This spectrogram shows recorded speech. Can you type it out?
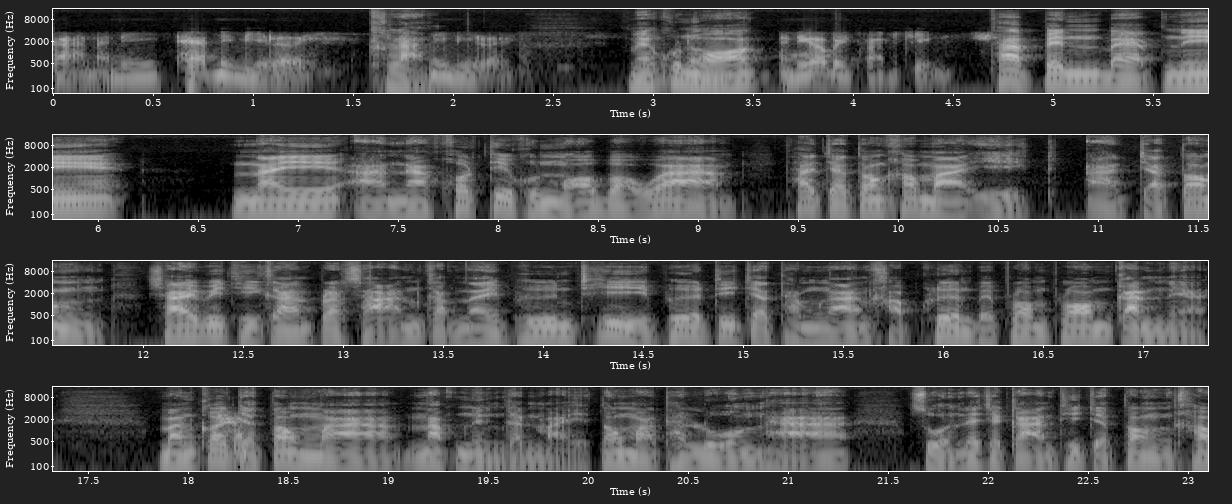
การ อันนี้แทบไม่มีเลย ครับ ไม่มีเลย แม้คุณหมอ อันนี้ก็เป็นความจริง ถ้าเป็นแบบนี้ในอนาคตที่คุณหมอบอกว่า ถ้าจะต้องเข้ามาอีก อาจจะต้องใช้วิธีการประสานกับในพื้นที่เพื่อที่จะทำงานขับเคลื่อนไปพร้อม ๆ กันเนี่ย มันก็จะต้องมานับหนึ่งกันใหม่ ต้องมาทะลวงหา ส่วนราชการที่จะต้องเข้า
